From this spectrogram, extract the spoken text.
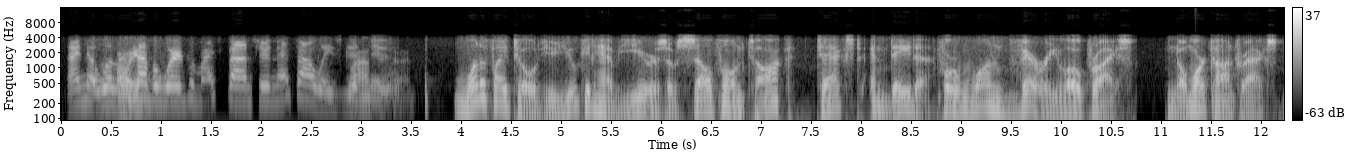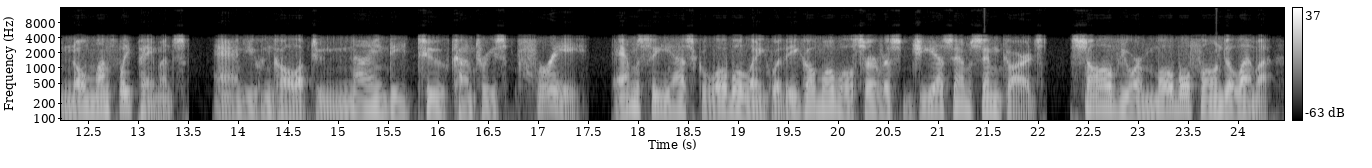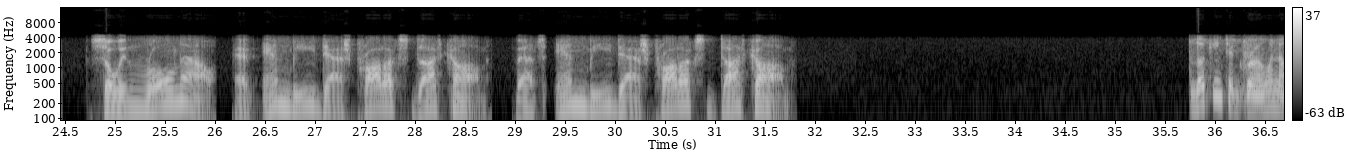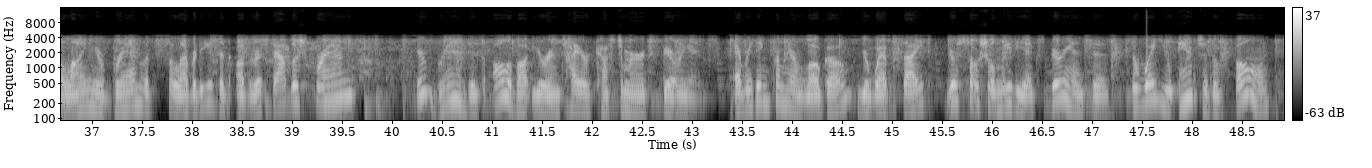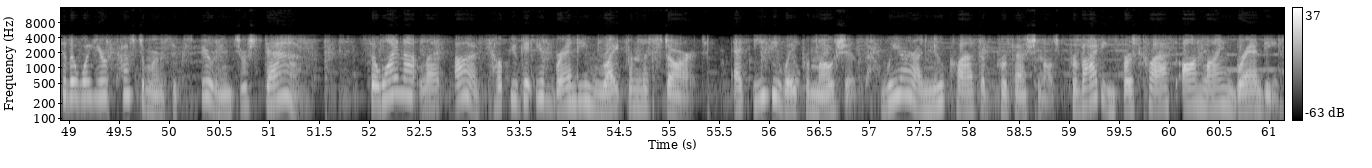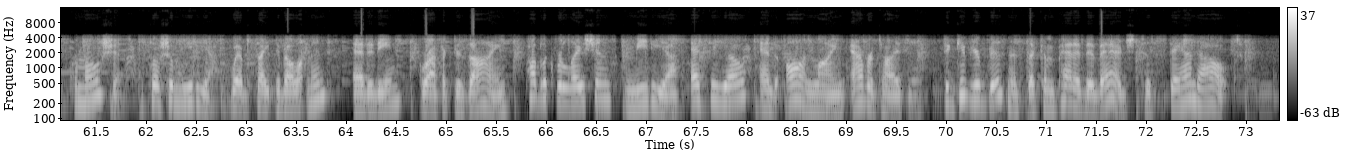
I know. Well, let's oh, yeah. have a word for my sponsor, and that's always good Sponsor news. Time. What if I told you you could have years of cell phone talk? Text, and data for one very low price. No more contracts, no monthly payments, and you can call up to 92 countries free. MCS Global Link with EcoMobile Service GSM SIM cards solve your mobile phone dilemma. So enroll now at nb-products.com. That's nb-products.com. Looking to grow and align your brand with celebrities and other established brands? Your brand is all about your entire customer experience. Everything from your logo, your website, your social media experiences, the way you answer the phone, to the way your customers experience your staff. So why not let us help you get your branding right from the start? At Easyway Promotions, we are a new class of professionals providing first class online branding, promotion, social media, website development, editing, graphic design, public relations, media, SEO, and online advertising to give your business the competitive edge to stand out.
